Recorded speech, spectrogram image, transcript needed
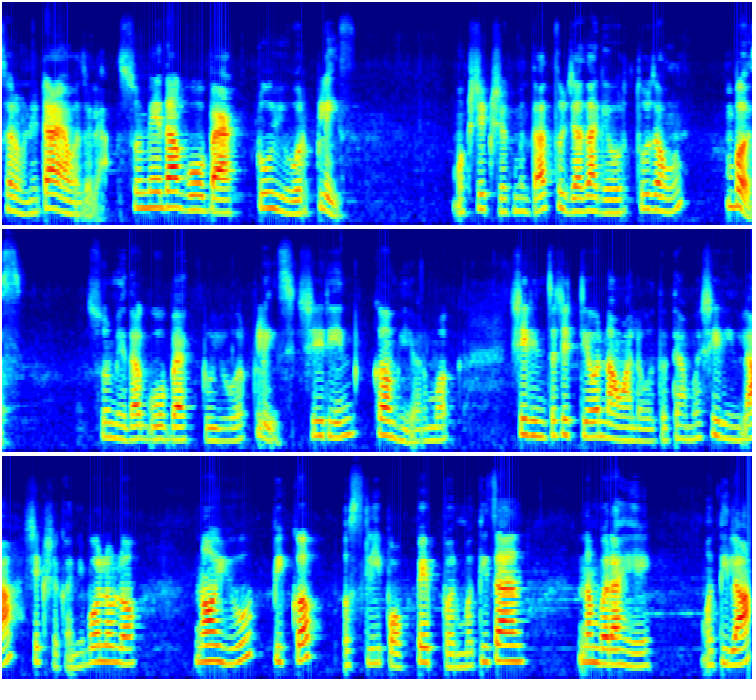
सर्वांनी टाळ्या वाजवल्या. Sumedha go back to your place मग शिक्षक म्हणतात तुझ्या जागेवर तू जाऊन बस. Sumedha go back to your place Shirin come here मग शिरीनचं चिठ्ठीवर नाव आलं होतं. त्यामुळे शिरीनला शिक्षकांनी बोलवलं. न you pick up a slip of paper मग तिचा नंबर आहे. मग तिला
